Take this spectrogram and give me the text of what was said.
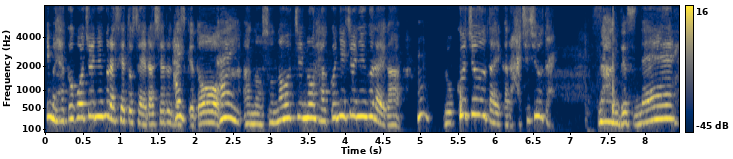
今150人ぐらい生徒さんいらっしゃるんですけど、はい。あの、そのうちの120人ぐらいが、60代から80代なんですね。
